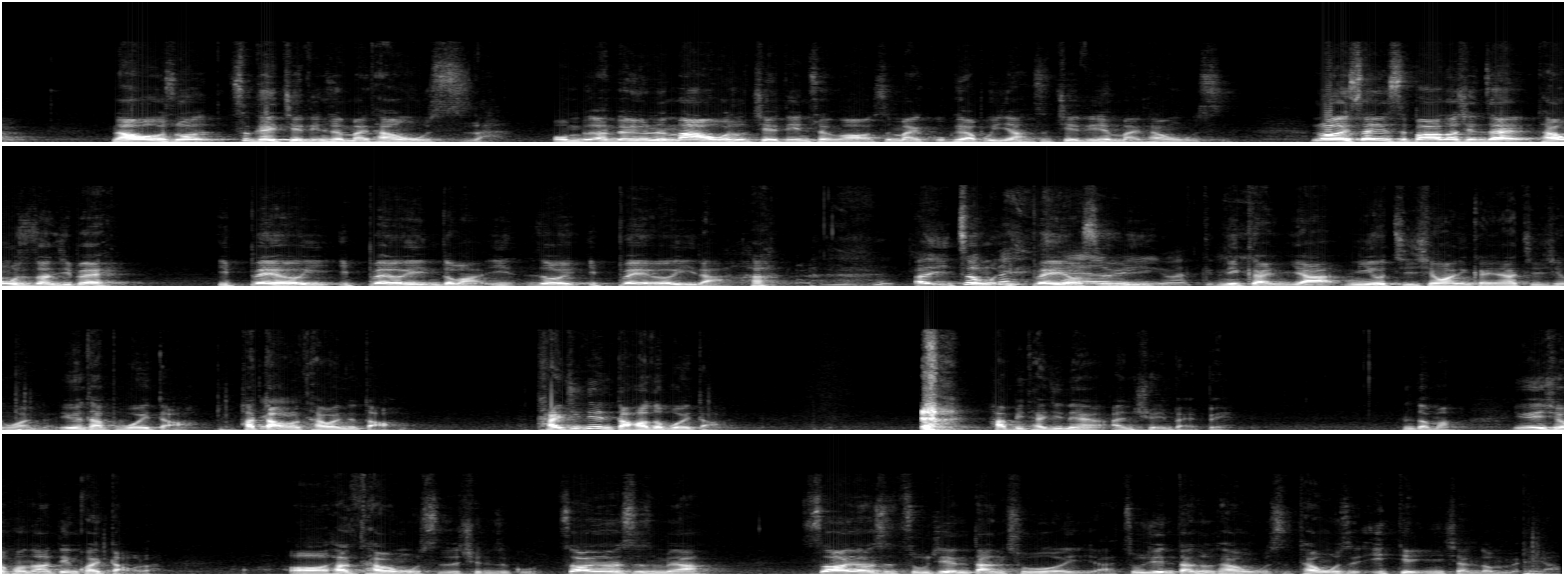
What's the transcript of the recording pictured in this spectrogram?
然后我说是可以解定存买台湾五十啊。我们有人骂我说解定存哦是买股票不一样，是解定存买台湾五十。肉眼三月十八到现在台湾五十赚几倍？一倍而已，一倍而已，你懂吗？一肉眼一倍而已啦。啊，这种一倍哦是你你敢压，你有几千万你敢压几千万的，因为它不会倒，它倒了台湾就倒，台积电倒它都不会倒，它比台积电还安全一百倍，你懂吗？因为以前宏达电快倒了。哦，它是台湾五十的全值股，照样是什么样？照样是逐渐淡出而已啊，逐渐淡出台湾五十，台湾五十一点影响都没有，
